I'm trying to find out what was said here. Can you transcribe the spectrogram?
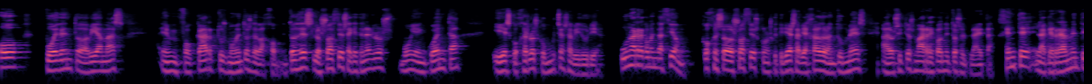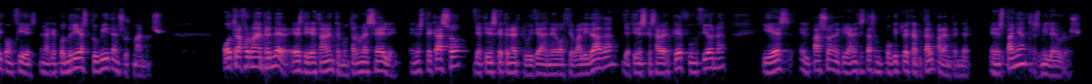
o pueden todavía más enfocar tus momentos de bajón. Entonces, los socios hay que tenerlos muy en cuenta y escogerlos con mucha sabiduría. Una recomendación, coge a los socios con los que te irías a viajar durante un mes a los sitios más recónditos del planeta. Gente en la que realmente confíes, en la que pondrías tu vida en sus manos. Otra forma de emprender es directamente montar una SL. En este caso, ya tienes que tener tu idea de negocio validada, ya tienes que saber qué funciona y es el paso en el que ya necesitas un poquito de capital para emprender. En España, 3.000 euros.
